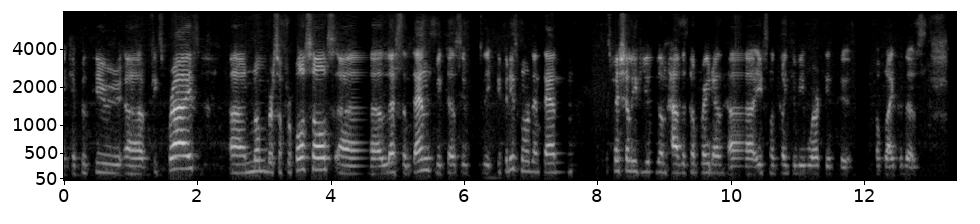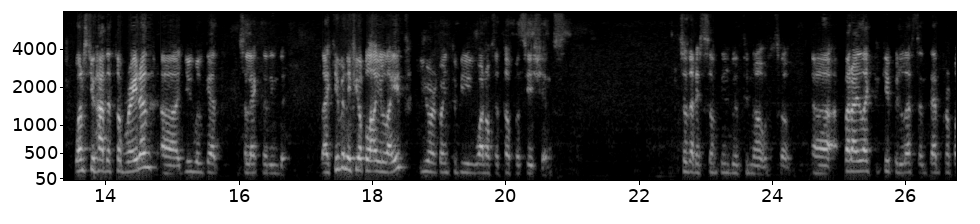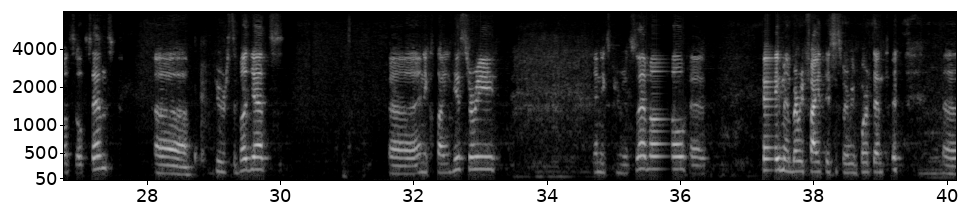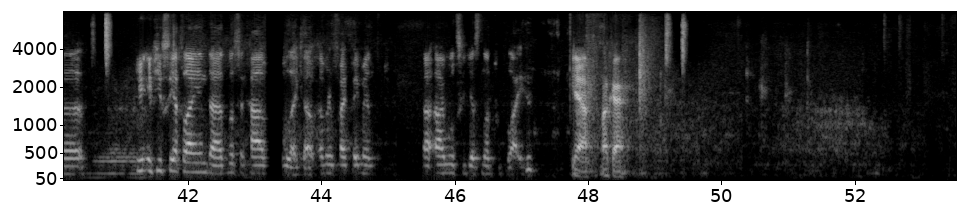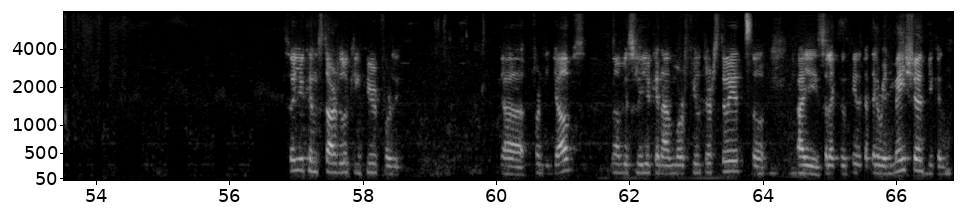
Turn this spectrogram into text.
I can put here fixed price, uh, numbers of proposals, uh, less than 10, because if, if it is more than 10, especially if you don't have the top rated, uh, it's not going to be worth it to apply to those. Once you have the top rated, uh, you will get selected in the, like even if you apply late, you are going to be one of the top positions. So that is something good to know. So, uh, but I like to keep it less than 10 proposal sends. Uh, here's the budget, uh, any client history, any experience level, uh, payment verified. This is very important. uh, if you see a client that doesn't have like a, a verified payment, uh, I would suggest not to apply. Yeah. Okay. So you can start looking here for the uh, for the jobs. Obviously, you can add more filters to it. So I selected here category animation. You can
